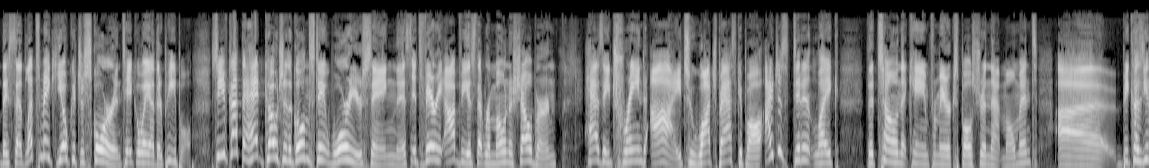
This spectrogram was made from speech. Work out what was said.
they said let's make Jokic a scorer and take away other people. So you've got the head coach of the Golden State Warriors saying this. It's very obvious that Ramona Shelburne has a trained eye to watch basketball. I just didn't like the tone that came from Erik Spoelstra in that moment uh, because you,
